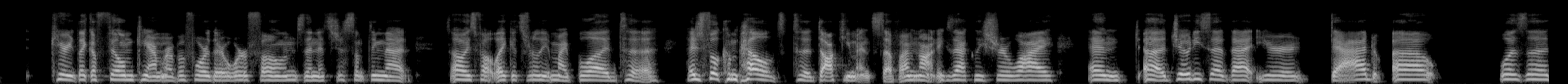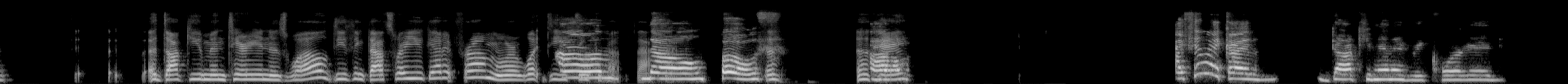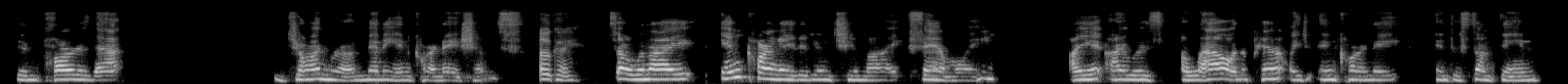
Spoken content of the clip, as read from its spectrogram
carried like a film camera before there were phones. And it's just something that it's always felt like it's really in my blood to, I just feel compelled to document stuff. I'm not exactly sure why. And uh, Jodi said that your dad uh, was a a documentarian as well. Do you think that's where you get it from, or what do you um, think about that? No, both. Uh, okay. Um, I feel like I've documented, recorded, been part of that genre many incarnations. Okay. So when I incarnated into my family. I, I was allowed apparently to incarnate into something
